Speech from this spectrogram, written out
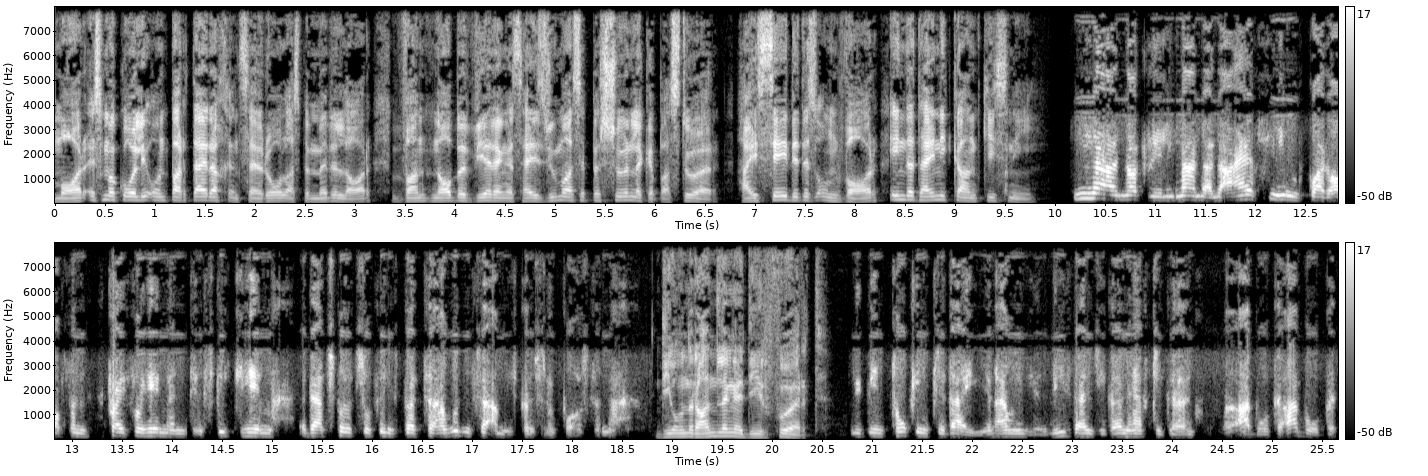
Maar is Macaulay onpartydig in sy rol as bemiddelaar want na bewering is hy Zuma se persoonlike pastoor. Hy sê dit is onwaar en dat hy nie kan kies nie. No, not really. No, no, no. I have seen him quite often, pray for him and, and speak to him about spiritual things, but uh, I wouldn't say I'm his personal pastor, no. Die onderhandelinge duur voort. We've been talking today. You know, we, these days you don't have to go eyeball to eyeball, but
